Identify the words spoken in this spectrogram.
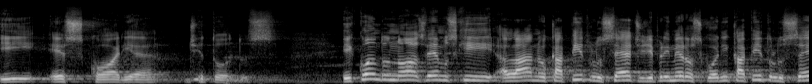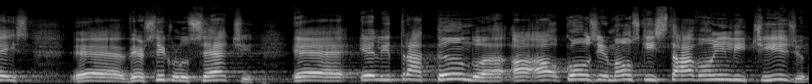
e escória de todos. E quando nós vemos que lá no capítulo 7 de 1 Coríntios, capítulo 6, é, versículo 7, é, ele tratando a, a, a, com os irmãos que estavam em litígio,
